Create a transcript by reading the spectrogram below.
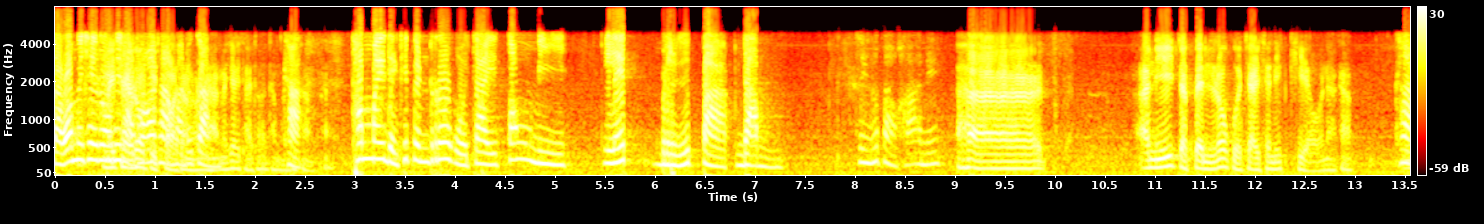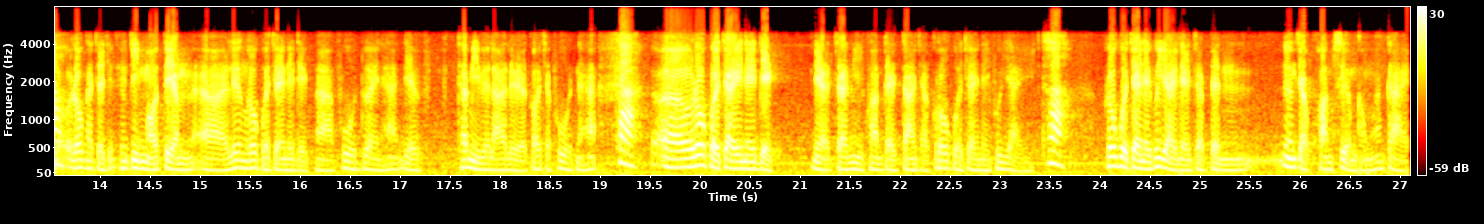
แต่ว่าไม่ใช่โรคที่ถ่ายทอดติดทางต่อพันธุกรรมทางอาหารไม่ใช่ถ่ายทอดทางพันธุค่ะกรรมฮะทำไมเด็กที่เป็นโรคหัวใจต้องมีเล็บหรือปากดำจริงหรือเปล่าคะอันนี้เอ่ออันนี้จะเป็นโรคหัวใจชนิดเขียวนะครับค่ะโรคหัวใจจริงๆหมอเตรียมเอ่อเรื่องโรคหัวใจในเด็กมาพูดด้วยนะฮะเดี๋ยวถ้ามีเวลาเหลือก็จะพูดนะฮะค่ะเอ่อโรคหัวใจในเด็กเนี่ยจะมีความแตกต่างจากโรคหัวใจในผู้ใหญ่ค่ะโรคหัวใจในผู้ใหญ่เนี่ยจะเป็นเนื่องจากความเสื่อมของร่างกาย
